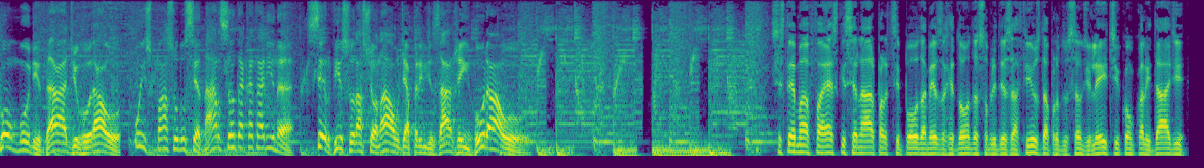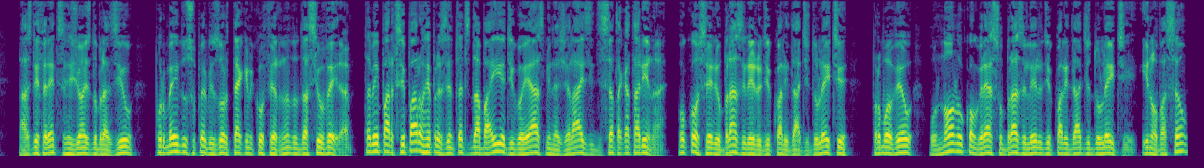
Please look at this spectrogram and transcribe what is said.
Comunidade Rural, o espaço do Senar Santa Catarina, Serviço Nacional de Aprendizagem Rural. Sistema Faesc Senar participou da mesa redonda sobre desafios da produção de leite com qualidade nas diferentes regiões do Brasil por meio do supervisor técnico Fernando da Silveira. Também participaram representantes da Bahia, de Goiás, Minas Gerais e de Santa Catarina. O Conselho Brasileiro de Qualidade do Leite promoveu o nono Congresso Brasileiro de Qualidade do Leite, Inovação,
